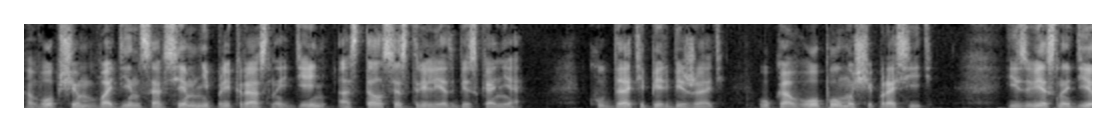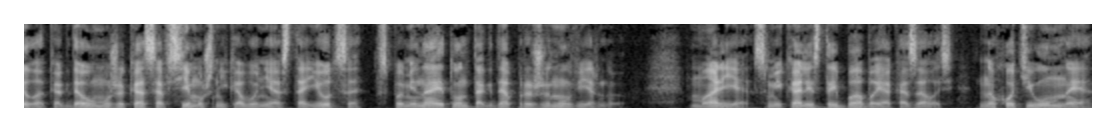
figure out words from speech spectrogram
В общем, в один совсем непрекрасный день остался стрелец без коня. Куда теперь бежать? У кого помощи просить? Известно дело, когда у мужика совсем уж никого не остается, вспоминает он тогда про жену верную. Марья смекалистой бабой оказалась, но хоть и умная,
